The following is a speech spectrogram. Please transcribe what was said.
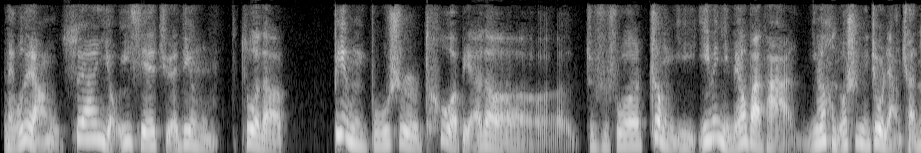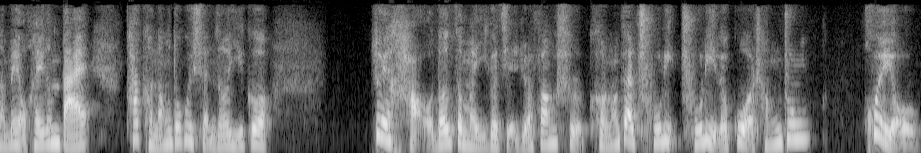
美国队长虽然有一些决定做的并不是特别的，就是说正义，因为你没有办法，因为很多事情就是两全的，没有黑跟白，他可能都会选择一个最好的这么一个解决方式，可能在处理处理的过程中会有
